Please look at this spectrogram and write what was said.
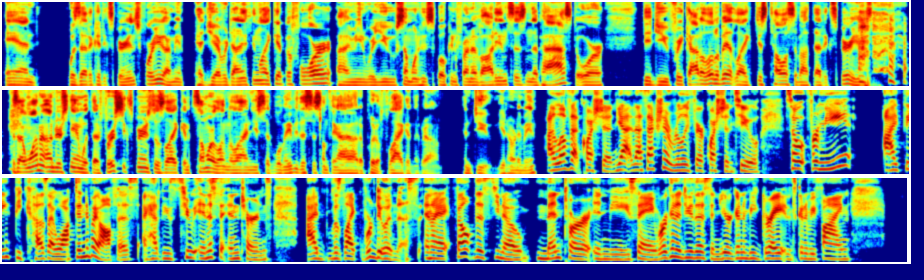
And was that a good experience for you? I mean, had you ever done anything like it before? I mean, were you someone who spoke in front of audiences in the past or did you freak out a little bit? Like, just tell us about that experience. Because I want to understand what that first experience was like. And somewhere along the line, you said, well, maybe this is something I ought to put a flag in the ground and do. You know what I mean? I love that question. Yeah, that's actually a really fair question, too. So for me, I think because I walked into my office, I had these two innocent interns. I was like, we're doing this. And I felt this, you know, mentor in me saying, we're going to do this and you're going to be great and it's going to be fine.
